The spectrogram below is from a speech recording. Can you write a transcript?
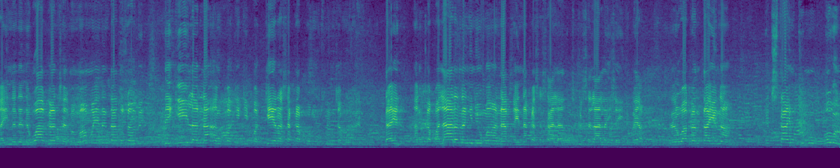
tayo nananawagan sa mamamayan ng Dato Saudi, tigilan na ang pagkikipagkera sa kapwa Muslim sa Muslim. Dahil ang kapalaran ng inyong mga anak ay nakasasala, nakasalalay sa inyo. Kaya nanawagan tayo na it's time to move on.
